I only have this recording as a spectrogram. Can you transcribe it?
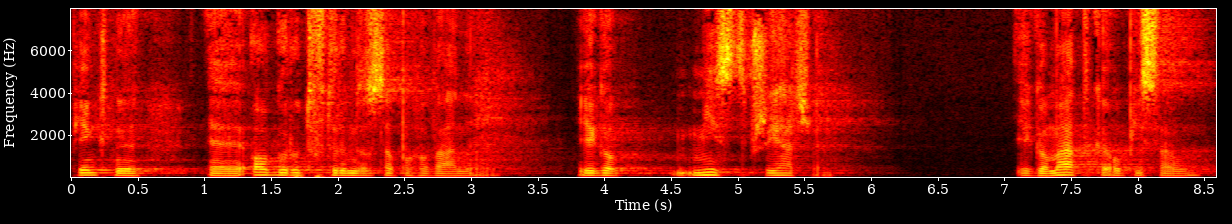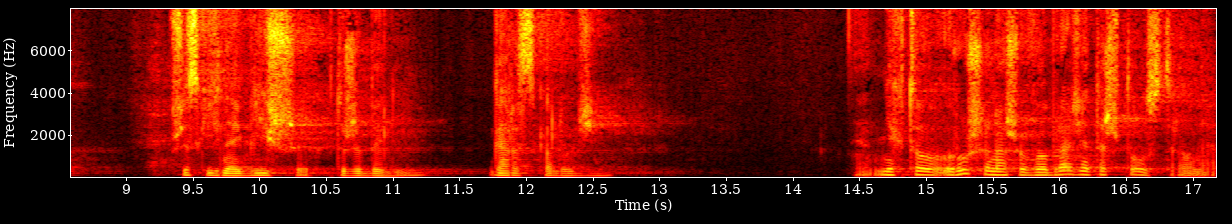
piękny e, ogród, w którym został pochowany, jego mistrz, przyjaciel. Jego matkę opisał, wszystkich najbliższych, którzy byli, garstka ludzi. Niech to ruszy naszą wyobraźnię też w tą stronę.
